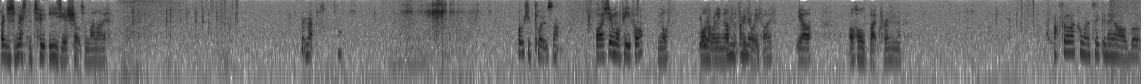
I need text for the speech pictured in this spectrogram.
I just missed the two easiest shots of my life. Wait, Max. Probably should close that. Oh, I see more people. North. Yeah, Well, not really north, at 345. Yeah. I'll hold back for a minute. I feel like I want to take an AR, but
